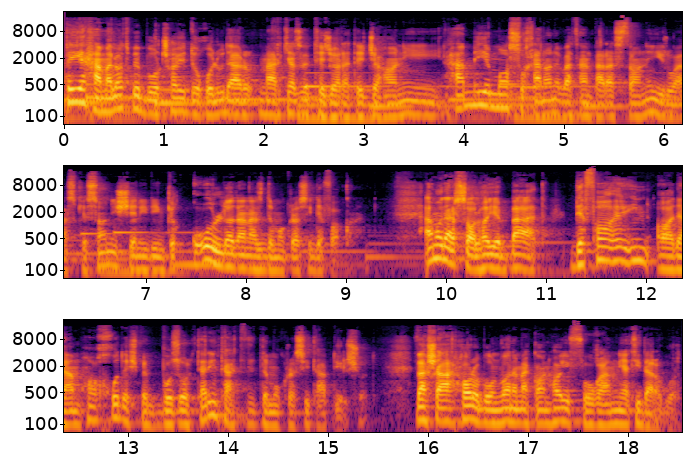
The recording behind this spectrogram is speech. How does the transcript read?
پی حملات به برج‌های دوقلو در مرکز تجارت جهانی همه ما سخنان وطن پرستانه ای رو از کسانی شنیدیم که قول دادن از دموکراسی دفاع کنند. اما در سالهای بعد دفاع این آدمها خودش به بزرگترین تهدید دموکراسی تبدیل شد و شهرها رو به عنوان مکانهای فوق امنیتی درآورد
